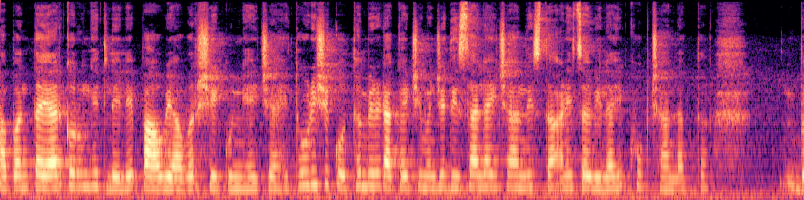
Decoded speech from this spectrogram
आपण तयार करून घेतलेले पाव यावर शेकून घ्यायचे आहे. थोडीशी कोथिंबीर टाकायची म्हणजे दिसायलाही छान दिसतं आणि चवीलाही खूप छान लागतं. ब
